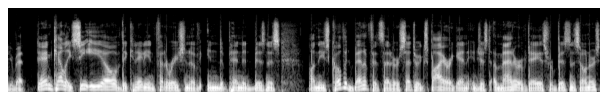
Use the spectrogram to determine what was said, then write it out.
you bet. Dan Kelly, CEO of the Canadian Federation of Independent Business, on these COVID benefits that are set to expire again in just a matter of days for business owners.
